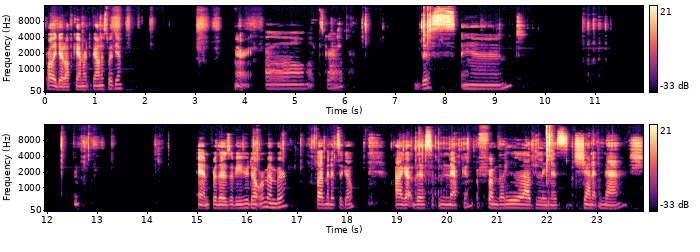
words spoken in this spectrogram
Probably do it off camera to be honest with you. Alright, um, let's grab this and... And for those of you who don't remember, five minutes ago, I got this napkin from the lovely Miss Janet Nash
